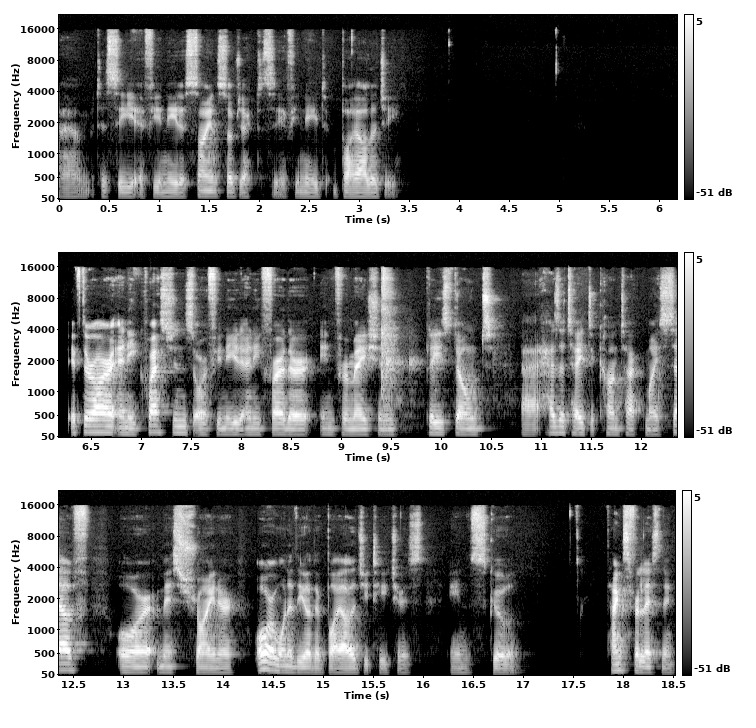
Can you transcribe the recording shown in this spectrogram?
um, to see if you need a science subject, to see if you need biology. If there are any questions or if you need any further information, please don't uh, hesitate to contact myself or Miss Schreiner or one of the other biology teachers in school. Thanks for listening.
